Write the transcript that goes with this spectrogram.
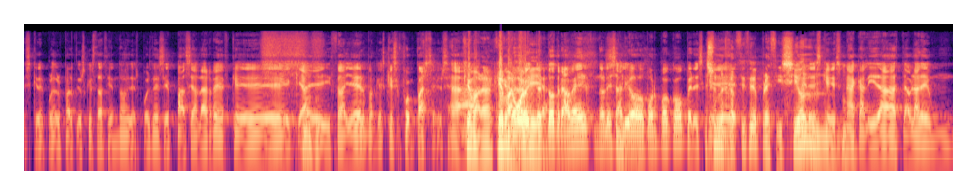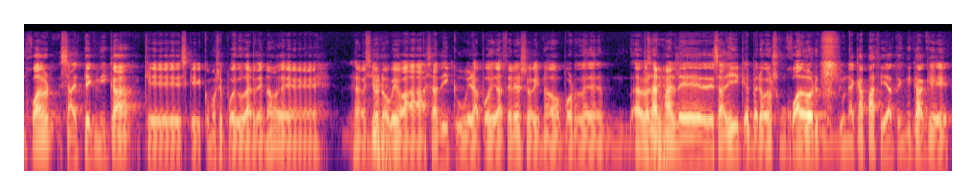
es que después de los partidos que está haciendo y después de ese pase a la red que, que hizo ayer, porque es que fue un pase, o sea, Qué mara- qué que luego lo maravilla. intentó otra vez, no le salió por poco, pero es, Es que un ejercicio de precisión. pero es que es una calidad, te habla de un jugador, esa técnica que es que cómo se puede dudar de, ¿no? De- o sea, Sí. Yo no veo a Sadik que hubiera podido hacer eso y no por de- hablar Sí. mal de, de Sadik, ¿eh? pero es un jugador de una capacidad técnica que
